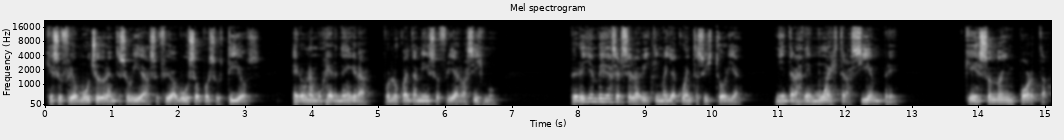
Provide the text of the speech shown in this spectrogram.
que sufrió mucho durante su vida, sufrió abuso por sus tíos, era una mujer negra, por lo cual también sufría racismo. Pero ella en vez de hacerse la víctima ya cuenta su historia, mientras demuestra siempre que eso no importa.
